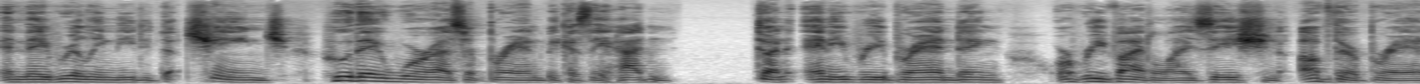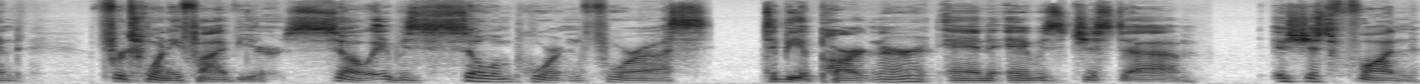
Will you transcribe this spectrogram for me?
and they really needed to change who they were as a brand because they hadn't done any rebranding or revitalization of their brand for 25 years. So it was so important for us to be a partner and it was just uh, it's just fun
